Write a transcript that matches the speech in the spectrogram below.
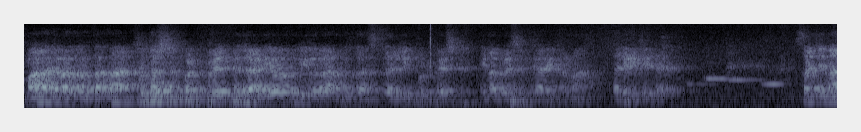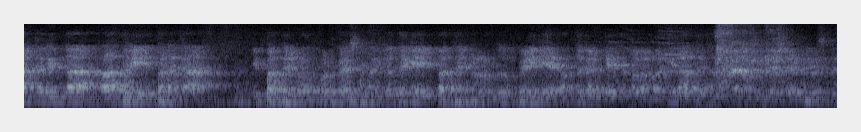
ಮಾಲಕರಾದಂತಹ ಸುದರ್ಶನ್ ಭಟ್ ಬೆದ್ರಾಡಿ ಅವರು ಇವರ ಅನುದಾಸದಲ್ಲಿ ಫುಡ್ ಫೆಸ್ಟ್ ಇನಾಗ್ರೇಷನ್ ಕಾರ್ಯಕ್ರಮ ನಡೆಯಲಿದೆ. ಸಂಜೆ ನಾಲ್ಕರಿಂದ ರಾತ್ರಿ ತನಕ ಇಪ್ಪತ್ತೆರಡು ಫುಡ್ ಫೆಸ್ಟ್ ಜೊತೆಗೆ ಇಪ್ಪತ್ತೆಂಟರಂದು ಬೆಳಿಗ್ಗೆ ಹತ್ತು ಗಂಟೆಯಿಂದ ಪ್ರಾರಂಭವಾಗಿ ರಾತ್ರಿ ತನಕ ಫುಡ್ ಫೆಸ್ಟ್ ಎರಡು ದಿವಸದ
